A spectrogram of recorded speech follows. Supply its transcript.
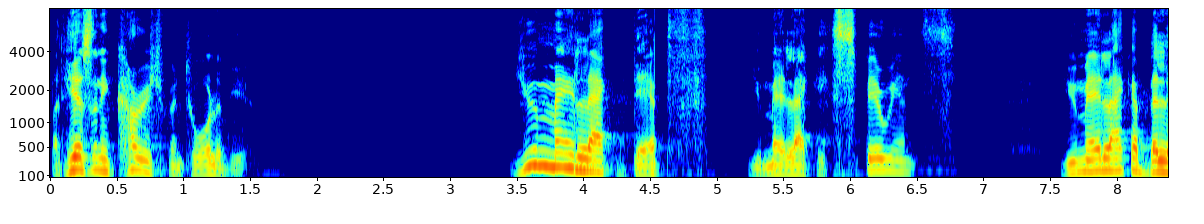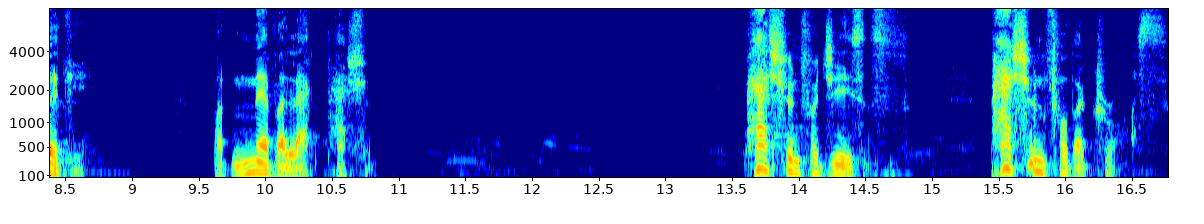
But here's an encouragement to all of you. You may lack depth, you may lack experience, you may lack ability, but never lack passion. Passion for Jesus, passion for the cross.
